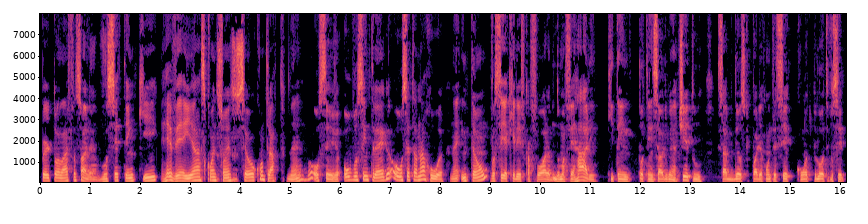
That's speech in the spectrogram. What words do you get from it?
apertou lá e falou assim: olha, você tem que rever aí as condições do seu contrato, né? Ou seja, ou você entrega ou você tá na rua, né? Então, você ia querer ficar fora de uma Ferrari que tem potencial de ganhar título, sabe Deus que pode acontecer com outro piloto e você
